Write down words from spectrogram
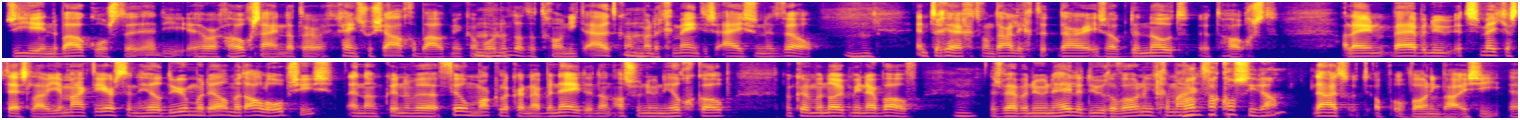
zie je in de bouwkosten, hè, die heel erg hoog zijn, dat er geen sociaal gebouwd meer kan worden, mhm. omdat het gewoon niet uit kan. Maar mhm. de gemeentes eisen het wel. Mhm. En terecht, want daar, ligt het, daar is ook de nood het hoogst. Alleen, wij hebben nu, het is een beetje als Tesla. Je maakt eerst een heel duur model met alle opties. En dan kunnen we veel makkelijker naar beneden dan als we nu een heel goedkoop, dan kunnen we nooit meer naar boven. Dus we hebben nu een hele dure woning gemaakt. Want wat kost die dan? Nou, op, op woningbouw is die, uh,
